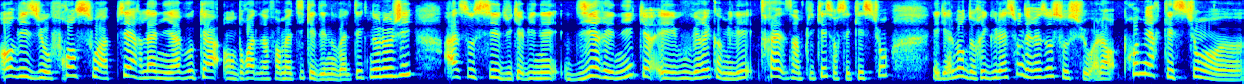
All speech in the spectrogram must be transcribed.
en visio François Pierre Lani, avocat en droit de l'informatique et des nouvelles technologies, associé du cabinet d'Irénic. Et vous verrez comme il est très impliqué sur ces questions également de régulation des réseaux sociaux. Alors, première question. Euh,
